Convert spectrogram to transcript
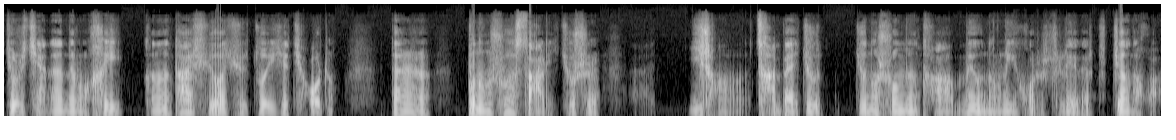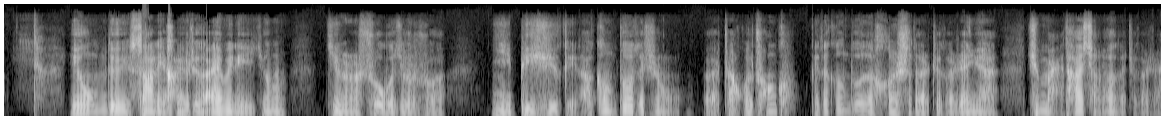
就是简单的那种黑，可能他需要去做一些调整，但是不能说萨里就是一场惨败就就能说明他没有能力或者之类的这样的话，因为我们对于萨里还有这个艾米丽已经基本上说过，就是说，你必须给他更多的这种呃转回窗口，给他更多的合适的这个人员去买他想要的这个人，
